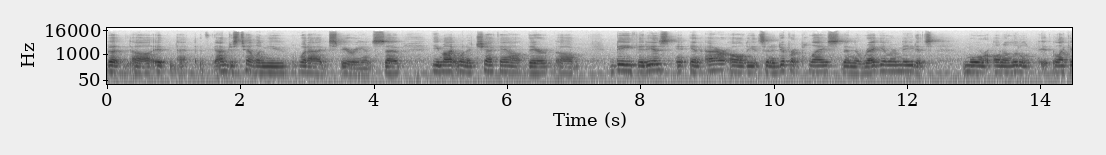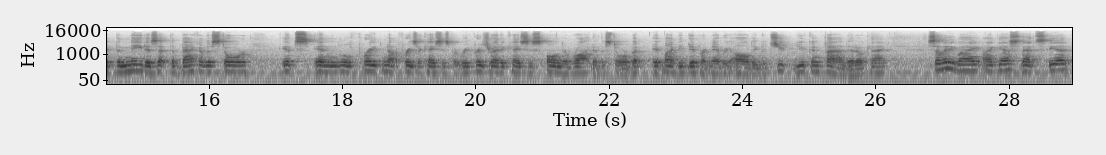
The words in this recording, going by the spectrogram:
But uh, it, uh, I'm just telling you what I experienced. So you might want to check out their uh, beef, it is, in in our Aldi, it's in a different place than the regular meat. It's more on a little, like if the meat is at the back of the store, it's in little free, not freezer cases, but refrigerated cases on the right of the store. But it might be different in every Aldi, but you, you can find it, okay? So anyway, I guess that's it.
